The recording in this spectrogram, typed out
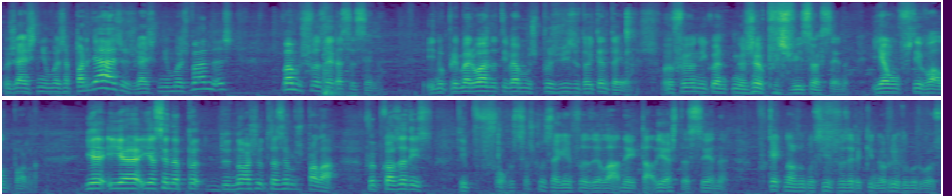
os gajos tinham umas aparelhagens, os gajos tinham umas bandas, vamos fazer essa cena. E no primeiro ano tivemos prejuízo de 80 euros. Foi o único ano que nos deu prejuízo a cena. E é um festival de porno. E a, e, a, e a, cena de nós o trazemos para lá foi por causa disso. Tipo, fogo, se eles conseguem fazer lá na Itália esta cena, porque é que nós não conseguimos fazer aqui no Rio do Gorgoso?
